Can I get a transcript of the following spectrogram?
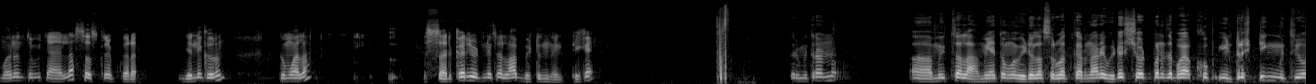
म्हणून तुम्ही चॅनलला सबस्क्राईब करा जेणेकरून तुम्हाला सरकारी योजनेचा लाभ भेटून जाईल ठीक आहे? तर मित्रांनो मी चला मी आता मग व्हिडिओला सुरुवात करणार आहे. व्हिडिओ शॉर्टपर्यंत बघा खूप इंटरेस्टिंग मित्र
